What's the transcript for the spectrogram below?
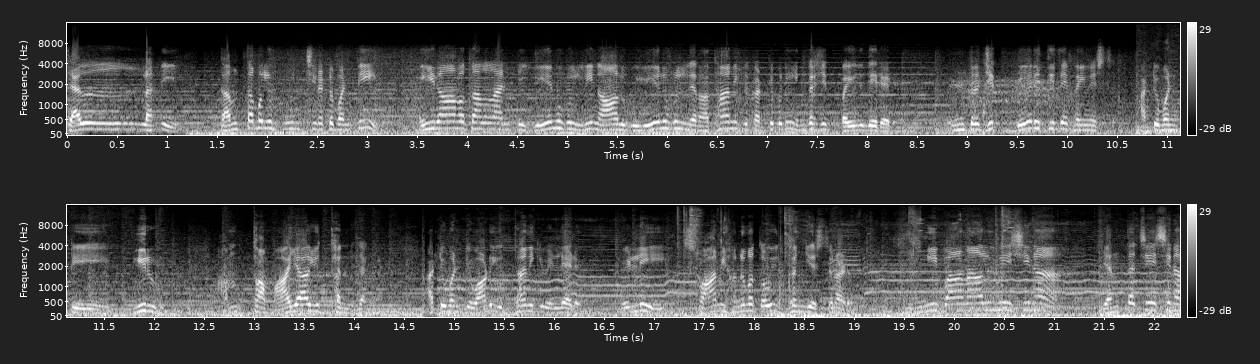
తెల్లటి దంతములు పూంచినటువంటి ఐరావతం లాంటి ఏనుగుల్ని నాలుగు ఏనుగుల్ని రథానికి కట్టుకుని ఇంద్రజిత్ బయలుదేరాడు. ఇంద్రజిత్ పేరెత్తితే భయమేస్తుంది. అటువంటి వీరుడు అంత మాయాయుద్ధం నిజంగా అటువంటి వాడు యుద్ధానికి వెళ్ళాడు. వెళ్ళి స్వామి హనుమతో యుద్ధం చేస్తున్నాడు. ఎన్ని బాణాలు వేసినా ఎంత చేసినా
